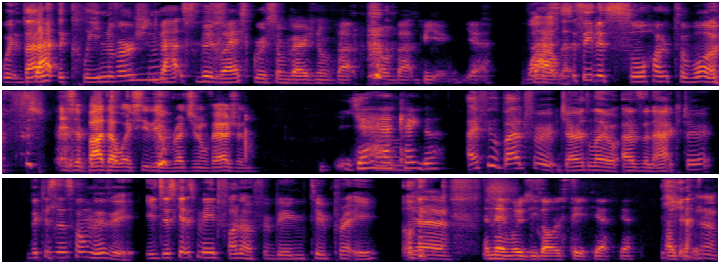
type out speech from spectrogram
Wait, that's That- the clean version? That's the less gruesome version of that of that beating. Yeah. Wow. that scene is so hard to watch. Is it bad that I see the original version? Yeah, Um, kinda. I feel bad for Jared Leto as an actor because this whole movie he just gets made fun of for being too pretty. Yeah. And then loses all his teeth. Yeah, yeah. I Yeah. yeah.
